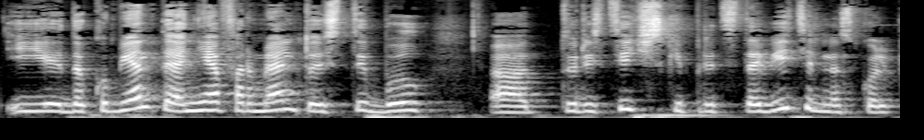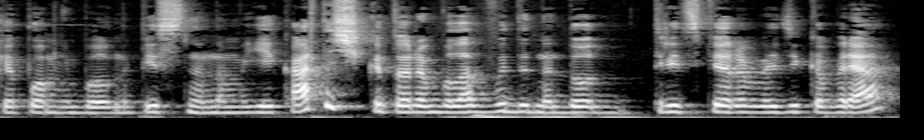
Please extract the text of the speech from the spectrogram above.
и документы они оформляли, то есть ты был э, туристический представитель, насколько я помню, было написано на моей карточке, которая была выдана до 31 декабря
